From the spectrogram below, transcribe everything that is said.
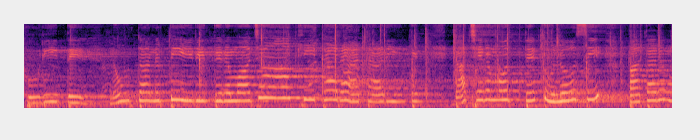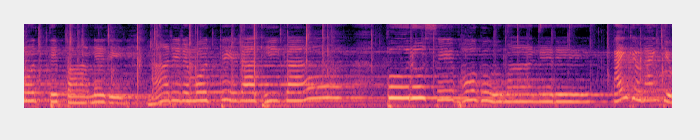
পুরীতে নূতন পীড়িতের মজা, আখি তাড়াতাড়িতে গাছের মধ্যে তুলসী, পাতার মধ্যে পান রে, নারের মধ্যে রাধিকা পুরুষে ভগবান রে। থ্যাংক ইউ থ্যাংক ইউ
